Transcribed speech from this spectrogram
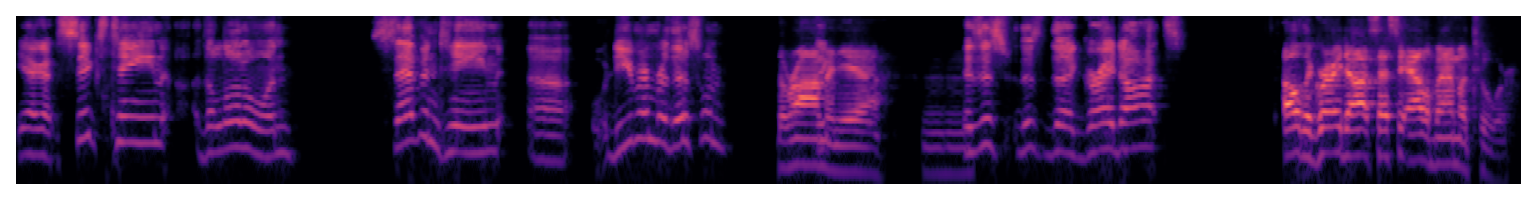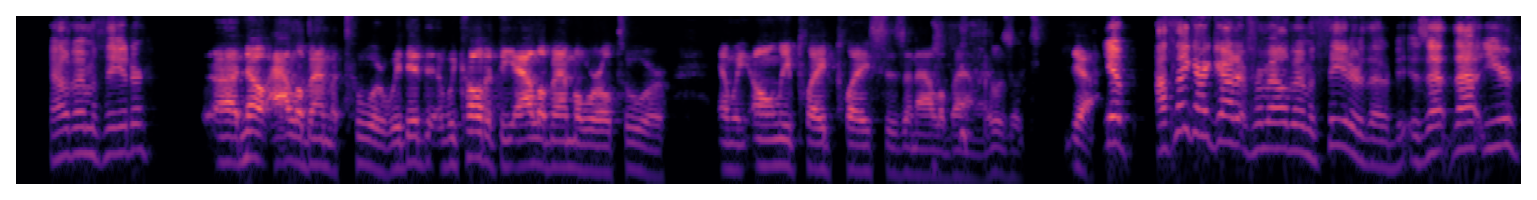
yeah, I got 16 the little one, 17 uh do you remember this one? The Ryman, yeah. Mhm. Is this this the Gray Dots Oh, the Gray Dots. That's the Alabama tour. Alabama Theater? Uh, no, Alabama tour. We did. We called it the Alabama World Tour, and we only played places in Alabama. It was a yeah. Yep, I think I got it from Alabama Theater though. Is that that year?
